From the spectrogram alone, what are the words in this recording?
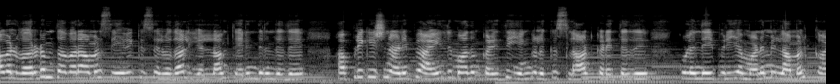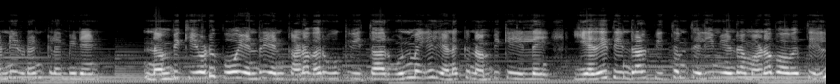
அவள் வருடம் தவறாமல் சேவைக்கு செல்வதால் எல்லாம் தெரிந்திருந்தது. அப்ளிகேஷன் அனுப்பி ஐந்து மாதம் கழித்து எங்களுக்கு ஸ்லாட் கிடைத்தது. குழந்தை பிரிய மனமில்லாமல் கண்ணீருடன் கிளம்பினேன். நம்பிக்கையோடு போ என்று என் கணவர் ஊக்குவித்தார். உண்மையில் எனக்கு நம்பிக்கை இல்லை. எதை தின்றால் பித்தம் தெளியும் என்ற மனோபாவத்தில்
